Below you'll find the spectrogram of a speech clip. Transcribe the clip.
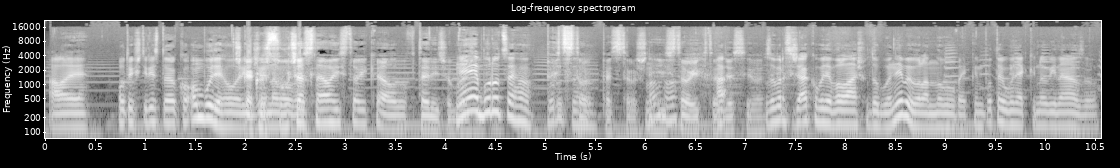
Ale o tých 400 rokov on bude hovoriť, ako že novovek. súčasného historika, alebo vtedy, čo bude? Nie, budúceho. budúceho. 500, 500 ročný No, historik, to je desivé. Zober si, že ako bude volať našu dobu. Nebude volať novovek, im potrebujú nejaký nový názov.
